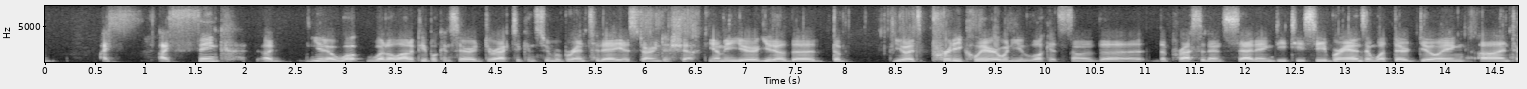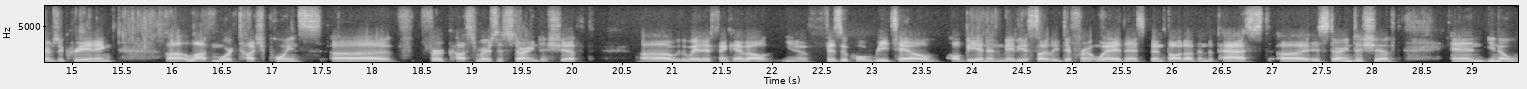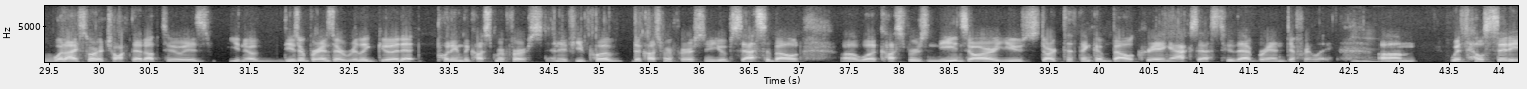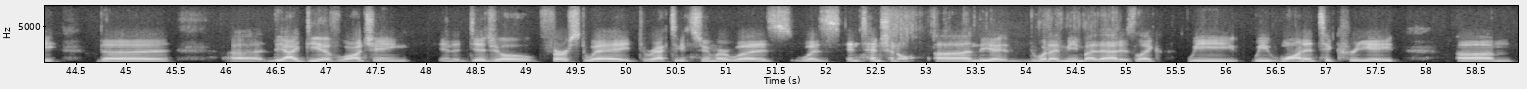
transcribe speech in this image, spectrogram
I, I think uh, you know what what a lot of people consider a direct to consumer brand today is starting to shift. I mean, you're you know the the you know it's pretty clear when you look at some of the the precedent setting DTC brands and what they're doing uh, in terms of creating uh, a lot more touch points uh, for customers is starting to shift. Uh, the way they're thinking about you know physical retail, albeit in maybe a slightly different way than it's been thought of in the past, is starting to shift. And you know what I sort of chalk that up to is you know these are brands that are really good at putting the customer first. And if you put the customer first and you obsess about uh, what customers' needs are, you start to think about creating access to that brand differently. Mm-hmm. Um, with Hill City, the uh, the idea of launching in a digital first way, direct to consumer was was intentional. Uh, and the what I mean by that is like we we wanted to create um,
